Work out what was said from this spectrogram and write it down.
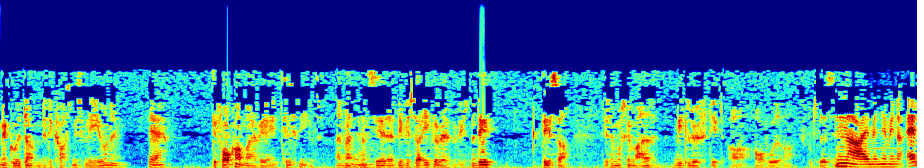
med guddommen, med det kosmiske levende. Ja. det forekommer at være en tilsnigelse, at man, ja. man siger, at vi vil så ikke vil være bevidst. Men det, det er så det er så måske meget vidtløftigt og overhovedet at diskutere til. Nej, men jeg mener, al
